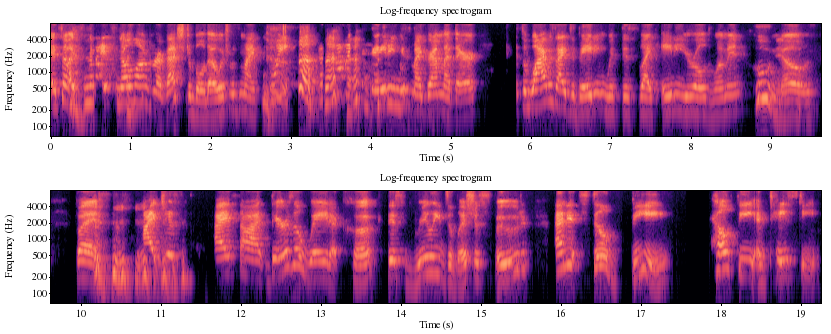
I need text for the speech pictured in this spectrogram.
And so it's not, it's no longer a vegetable though, which was my point. I was debating with my grandmother. So why was I debating with this like 80 year old woman? Who knows? But I just I thought there's a way to cook this really delicious food and it still be healthy and tasty.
